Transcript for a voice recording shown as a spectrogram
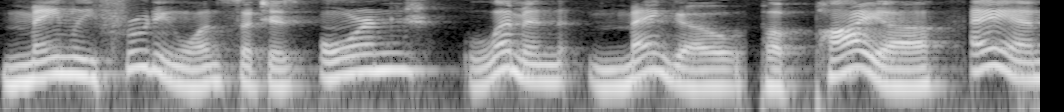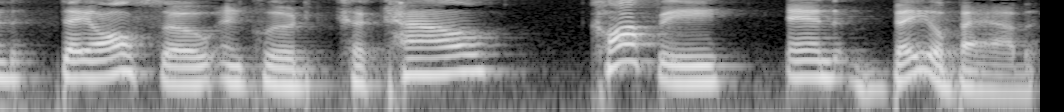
mainly fruiting ones such as orange, lemon, mango, papaya, and they also include cacao, coffee, and baobab,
